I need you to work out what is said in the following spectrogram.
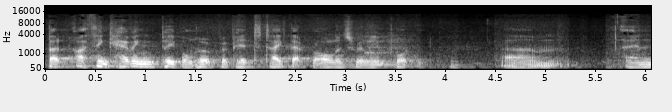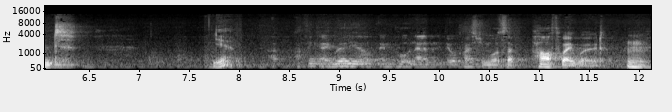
But I think having people who are prepared to take that role is really important. Um, and yeah I think a really important element of your question was the pathway word. Mm.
